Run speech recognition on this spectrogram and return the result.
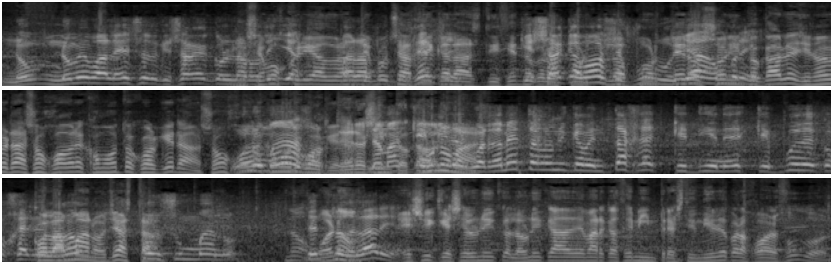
No, no me vale eso de que salga con la Nos rodilla hemos criado durante muchas décadas diciendo que, los, porteros son intocables y no es verdad, son jugadores como otros cualquiera. Son jugadores como otros cualquiera. El guardameta la única ventaja que tiene es que puede coger con el las manos, ya está. con sus manos dentro del área. Eso y que es el único, la única demarcación imprescindible para jugar al fútbol.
